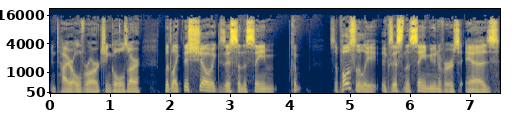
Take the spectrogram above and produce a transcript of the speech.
entire overarching goals are but like this show exists in the same, supposedly exists in the same universe as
